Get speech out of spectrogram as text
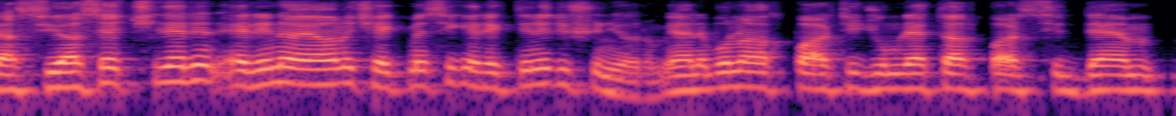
ya siyasetçilerin elini ayağını çekmesi gerektiğini düşünüyorum. Yani buna AK Parti, Cumhuriyet Halk Partisi, DEM,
